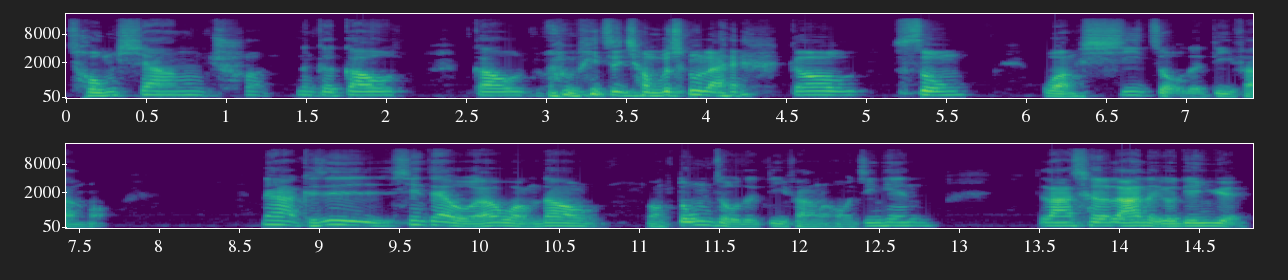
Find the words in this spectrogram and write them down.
从香川那个高高，我一直讲不出来，高松往西走的地方哦。那可是现在我要往到往东走的地方了。我今天拉车拉的有点远，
